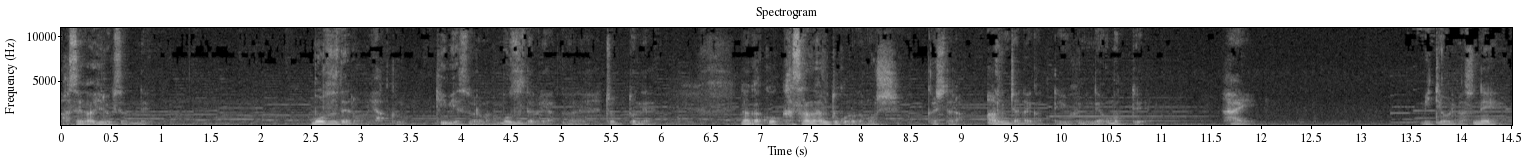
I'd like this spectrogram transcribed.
長谷川博己さんね。モズでの役。TBS ドラマのモズでの役がねちょっとねなんかこう重なるところがもしかしたらあるんじゃないかっていうふうにね思ってはい。見ておりますね。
